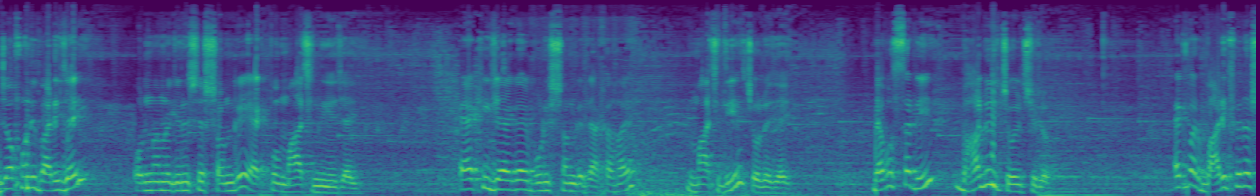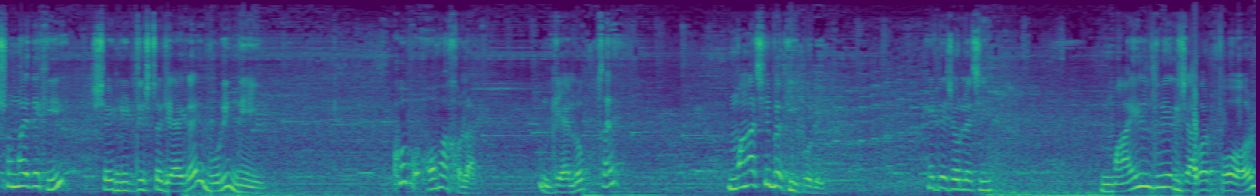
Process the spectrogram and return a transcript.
যখনই বাড়ি যাই, অন্যান্য জিনিসের সঙ্গে এক পো মাছ নিয়ে যাই। একই জায়গায় বুড়ির সঙ্গে দেখা হয়, মাছ দিয়ে চলে যাই। ব্যবস্থাটি ভালোই চলছিল। একবার বাড়ি ফেরার সময় দেখি, সেই নির্দিষ্ট জায়গায় বুড়ি নেই। খুব অবাক হলাম, গেল কোথায়? মাছই বা কী করি? হেঁটে চলেছি। মাইল দুয়েক যাবার পর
